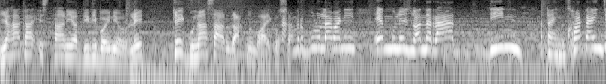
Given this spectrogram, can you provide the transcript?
यहाँका स्थानीय दिदीबहिनीहरूले केही गुनासाहरू राख्नु भएको छ। हाम्रो बुढोलाई पनि एम्बुलेन्स भन्दा रात दिन खटाइन्छ। खटाइन्छ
